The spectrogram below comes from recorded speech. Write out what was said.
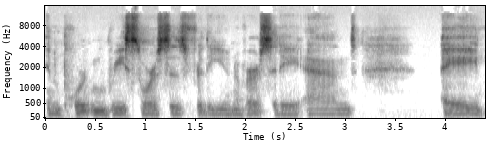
important resources for the university. And a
